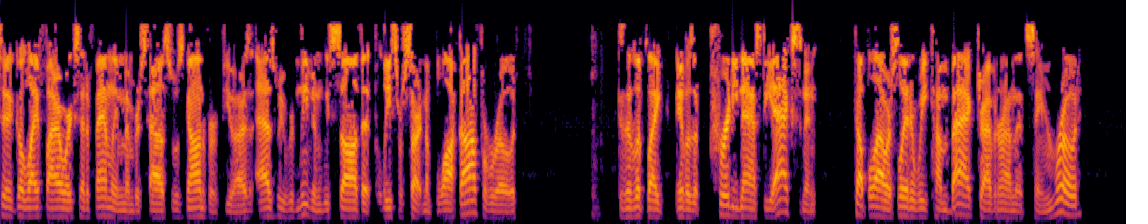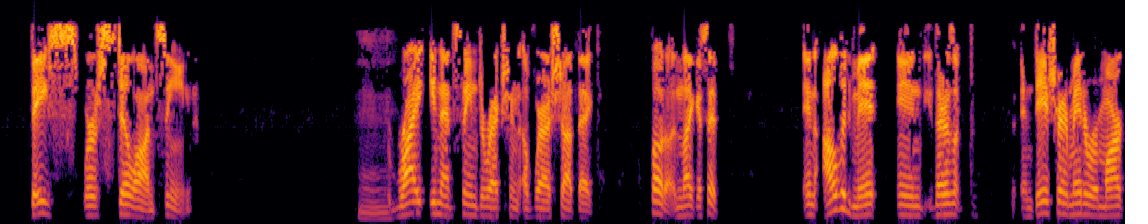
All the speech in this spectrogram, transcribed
to go light fireworks at a family member's house. Was gone for a few hours. As we were leaving, we saw that police were starting to block off a road because it looked like it was a pretty nasty accident. A couple hours later, we come back driving around that same road. They were still on scene, Hmm. right in that same direction of where I shot that photo. And like I said, and I'll admit, and there's a, and Dave Schrader made a remark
